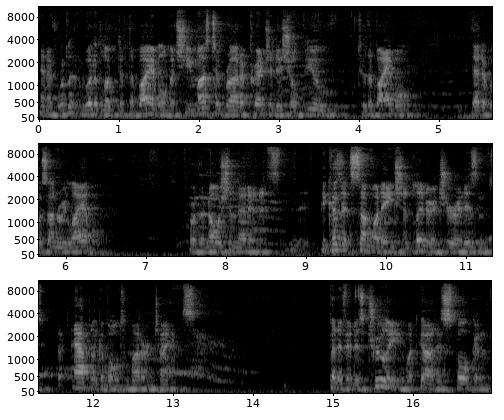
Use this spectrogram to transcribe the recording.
and would have looked at the Bible, but she must have brought a prejudicial view to the Bible that it was unreliable or the notion that it is, because it's somewhat ancient literature, it isn't applicable to modern times. But if it is truly what God has spoken,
